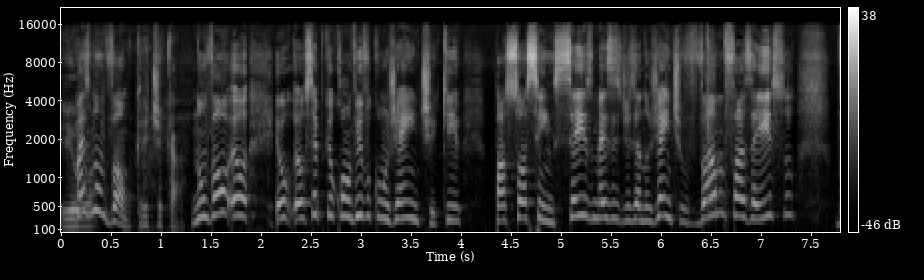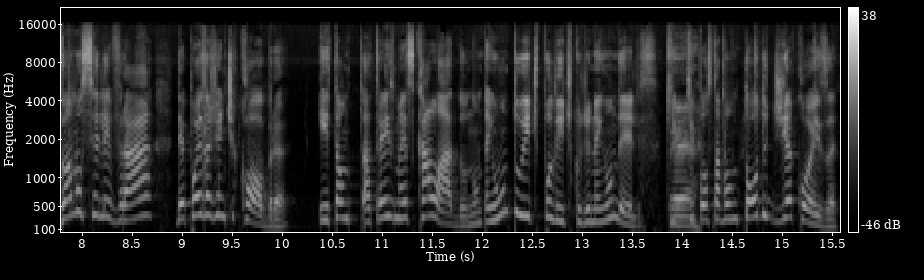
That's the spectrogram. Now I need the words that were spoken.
Eu... Mas não vão criticar. Não vão. Eu, eu, eu sei porque eu convivo com gente que passou assim seis meses dizendo: gente, vamos fazer isso, vamos se livrar, depois a gente cobra. E estão há três meses calado. Não tem um tweet político de nenhum deles. Que, é. que postavam todo dia coisa.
